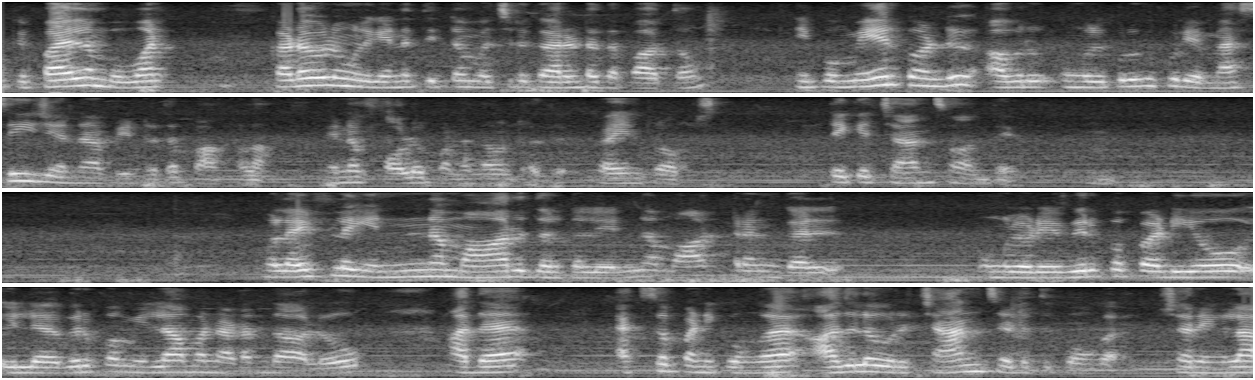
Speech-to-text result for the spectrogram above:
okay pile number one கடவுள் உங்களுக்கு என்ன திட்டம் வச்சிருக்காருன்றதை பார்த்தோம். இப்போ மேற்கொண்டு அவர் உங்களுக்கு கொடுக்கக்கூடிய மெசேஜ் என்ன அப்படின்றத பார்க்கலாம். என்ன ஃபாலோ பண்ணணுன்றது rain drops take a chance on them உங்கள் லைஃப்பில் என்ன மாறுதல்கள் என்ன மாற்றங்கள் உங்களுடைய விருப்பப்படியோ இல்லை விருப்பம் இல்லாமல் நடந்தாலோ அதை அக்செப்ட் பண்ணிக்கோங்க. அதில் ஒரு சான்ஸ் எடுத்துக்கோங்க. சரிங்களா?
